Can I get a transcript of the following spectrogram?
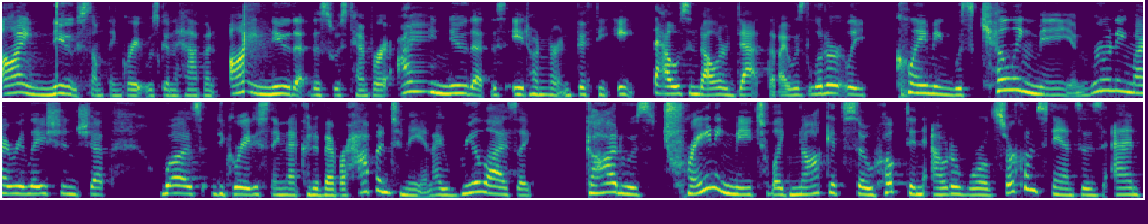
I knew something great was going to happen. I knew that this was temporary. I knew that this $858,000 debt that I was literally claiming was killing me and ruining my relationship was the greatest thing that could have ever happened to me. And I realized like God was training me to like not get so hooked in outer world circumstances. And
